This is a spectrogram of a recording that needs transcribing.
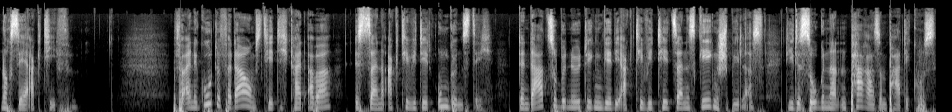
noch sehr aktiv. Für eine gute Verdauungstätigkeit aber ist seine Aktivität ungünstig, denn dazu benötigen wir die Aktivität seines Gegenspielers, die des sogenannten Parasympathikus,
